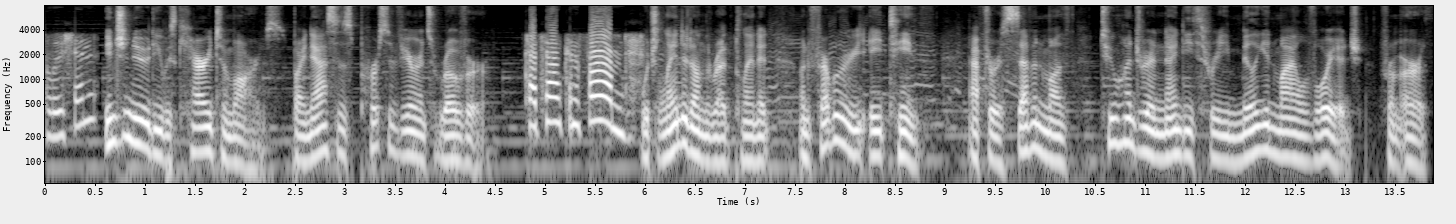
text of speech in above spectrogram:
solution. Ingenuity was carried to Mars by NASA's Perseverance rover, Touchdown confirmed. which landed on the red planet on February 18th after a seven month, 293 million mile voyage from Earth.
